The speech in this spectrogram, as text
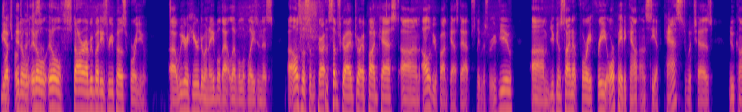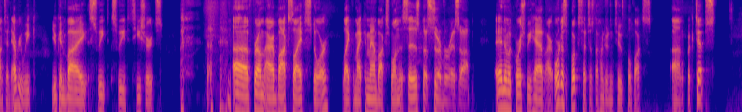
yep. It'll it'll it'll star everybody's repos for you. Uh, we are here to enable that level of laziness. Uh, also, subscribe subscribe to our podcast on all of your podcast apps. Leave us a review. Um, you can sign up for a free or paid account on CFCast, which has new content every week. You can buy sweet, sweet t-shirts uh, from our Box Life store, like my Command Box one that says "the server is up." And then, of course, we have our Ortus books, such as the 102 ColdBox um, Quick Tips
